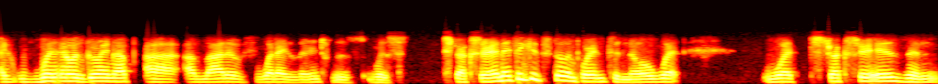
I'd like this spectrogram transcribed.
I, when I was growing up, uh, a lot of what I learned was was structure, and I think it's still important to know what what structure is and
